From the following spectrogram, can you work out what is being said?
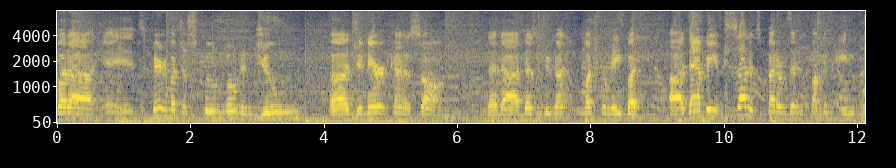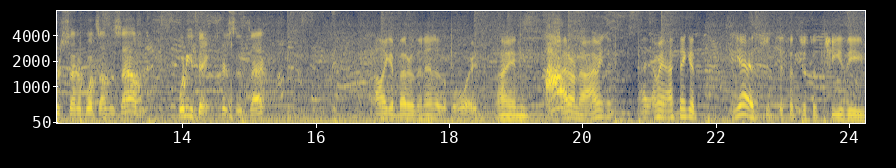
But uh, it's very much a Spoon Moon and June uh, generic kind of song that uh, doesn't do not much for me. But uh, that being said, it's better than fucking 80% of what's on this album. What do you think, Chris and Zach? I like it better than Into the Void. I mean, I don't know. I mean, I, I mean, I think it's yeah, it's just, it's a, just a cheesy,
